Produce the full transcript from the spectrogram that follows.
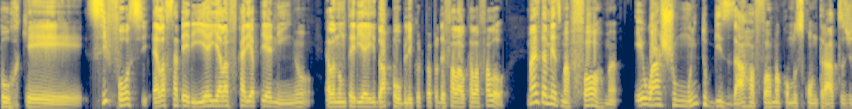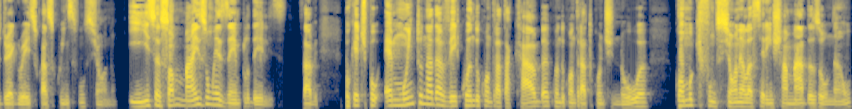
Porque se fosse, ela saberia e ela ficaria pianinho, ela não teria ido a público para poder falar o que ela falou. Mas da mesma forma, eu acho muito bizarro a forma como os contratos de Drag Race com as queens funcionam. E isso é só mais um exemplo deles, sabe? Porque, tipo, é muito nada a ver quando o contrato acaba, quando o contrato continua, como que funciona elas serem chamadas ou não,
